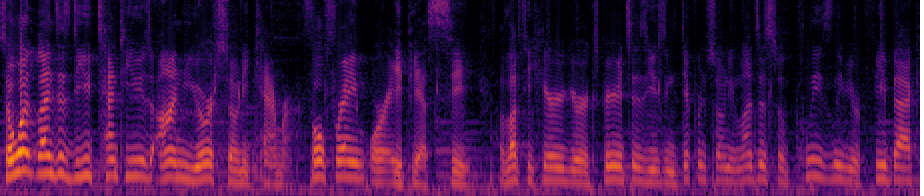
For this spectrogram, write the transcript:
So what lenses do you tend to use on your Sony camera, full frame or APS-C? I'd love to hear your experiences using different Sony lenses, so please leave your feedback,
